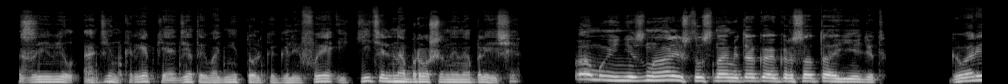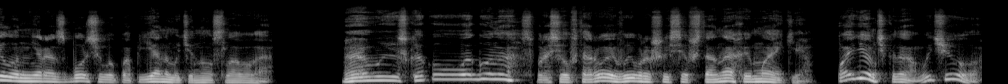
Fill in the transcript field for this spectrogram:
— заявил один крепкий, одетый в одни только галифе и китель, наброшенный на плечи. «А мы и не знали, что с нами такая красота едет», — говорил он неразборчиво, по-пьяному тянул слова. «А вы из какого вагона?» — спросил второй, выбравшийся в штанах и майке. «Пойдемте к нам, вы чего?»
